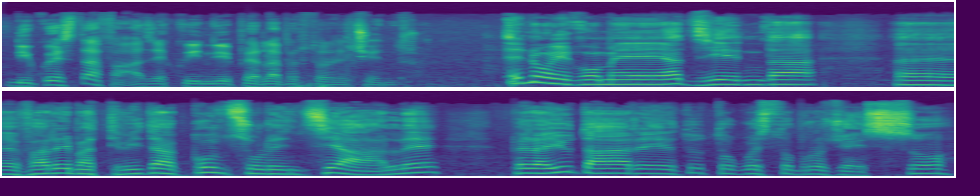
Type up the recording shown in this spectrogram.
di questa fase e quindi per l'apertura del centro. E noi come azienda eh, faremo attività consulenziale per aiutare tutto questo processo.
